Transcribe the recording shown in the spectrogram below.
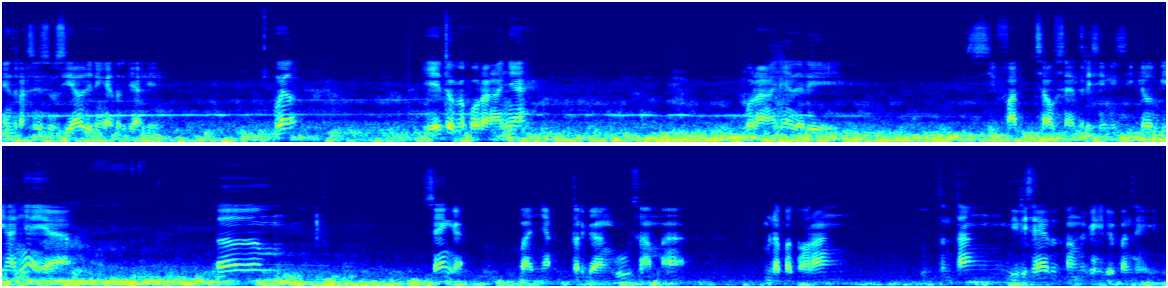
interaksi sosial jadi nggak terjalin. Well ya itu kekurangannya. Kekurangannya dari sifat self centris ini sih. Kelebihannya ya um, saya nggak banyak terganggu sama mendapat orang tentang diri saya tentang kehidupan saya gitu.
